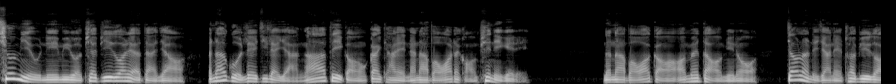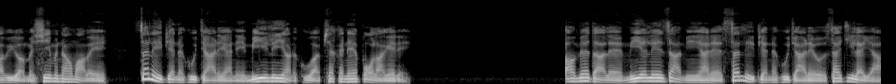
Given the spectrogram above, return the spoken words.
ရွှွမြေကိုနေပြီးတော့ဖြတ်ပြေးသွားတဲ့အတန်ကြောင့်အနောက်ကိုလှည့်ကြည့်လိုက်ရာငါးအသေးကောင်ကိုကိုက်ထားတဲ့နန္နာဘာဝတစ်ကောင်ဖြစ်နေခဲ့တယ်။နန္နာဘာဝကောင်အောင်မြတ်တာအောင်မြင်တော့ကြောက်လန့်နေကြနဲ့ထွက်ပြေးသွားပြီးတော့မရှင်းမနှောင်းပါပဲစက်လေပြက်တစ်ခုကြားထဲကနေမီးအလေးရောင်တစ်ခုကဖြတ်ခနဲပေါ်လာခဲ့တယ်။အောင်မြတ်တာလည်းမီးအလင်းစမြင်ရတဲ့ဆက်လီပြန်တစ်ခုကြားထဲကိုစိုက်ကြည့်လိုက်ရာ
